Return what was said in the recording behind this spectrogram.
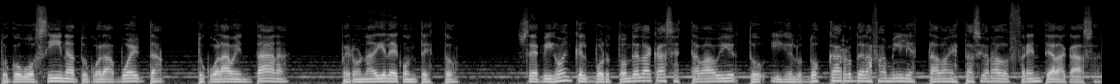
tocó bocina, tocó la puerta, tocó la ventana, pero nadie le contestó. Se fijó en que el portón de la casa estaba abierto y que los dos carros de la familia estaban estacionados frente a la casa.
